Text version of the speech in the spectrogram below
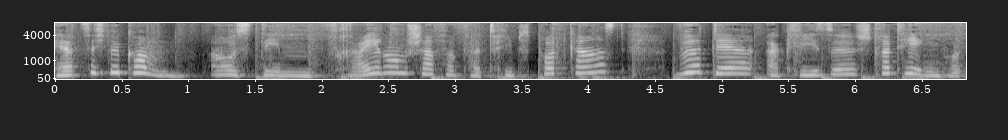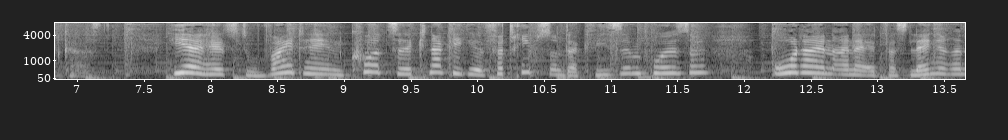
Herzlich willkommen. Aus dem Freiraumschaffer Vertriebspodcast wird der Akquise Strategen Podcast. Hier erhältst du weiterhin kurze, knackige Vertriebs- und Akquiseimpulse oder in einer etwas längeren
